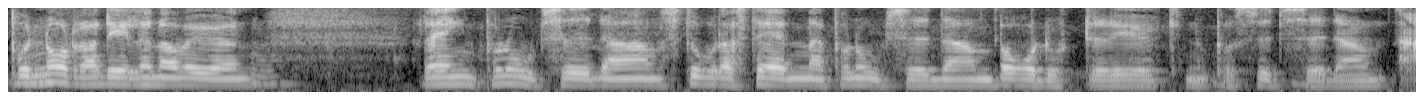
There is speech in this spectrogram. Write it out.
på norra delen av ön. Mm. Regn på nordsidan, stora städerna på nordsidan, badorter i öknen på sydsidan. Nej,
